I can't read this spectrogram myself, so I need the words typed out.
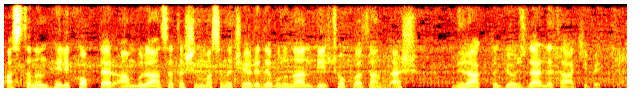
Hastanın helikopter ambulansa taşınmasını çevrede bulunan birçok vatandaş, meraklı gözlerle takip etti.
